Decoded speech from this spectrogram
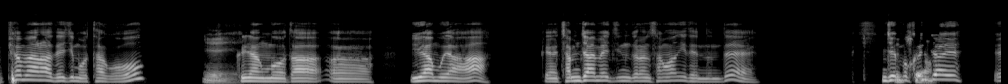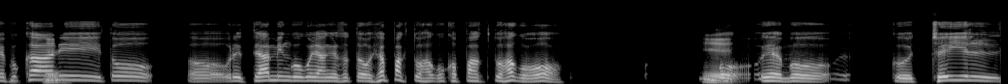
표면화되지 못하고 예예. 그냥 뭐다 어 유야무야 그냥 잠잠해진 그런 상황이 됐는데 인제 뭐 그쵸. 근자에 예 예. 북한이 또어 우리 대한민국을 향해서 또 협박도 하고 겁박도 하고 예. 뭐예뭐 그 제1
